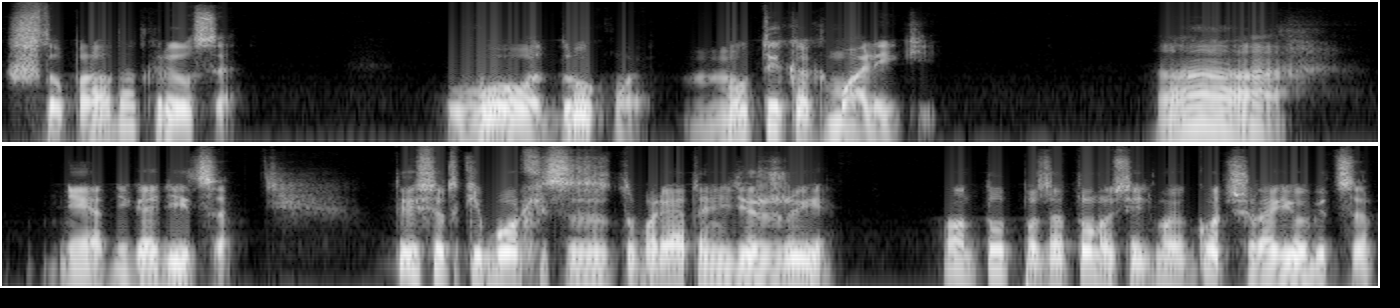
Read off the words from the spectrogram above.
«Что, правда открылся?» «Вова, друг мой, ну ты как маленький». «А, нет, не годится. Ты все-таки Борхеса за тупорята не держи. Он тут по затону седьмой год шароебится.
